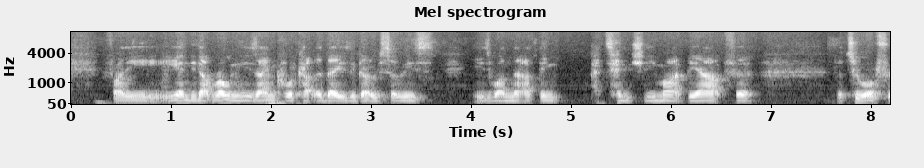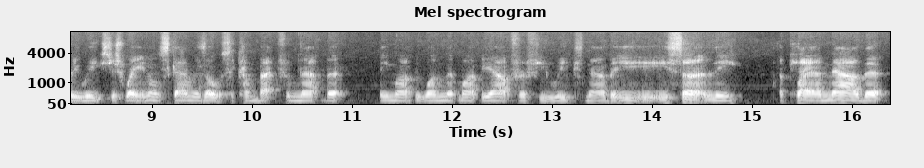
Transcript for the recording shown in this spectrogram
funny he ended up rolling his ankle a couple of days ago, so he's he's one that I think potentially might be out for for two or three weeks, just waiting on scan results to come back from that. But he might be one that might be out for a few weeks now. But he, he's certainly a player now that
